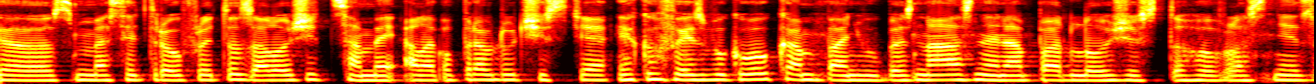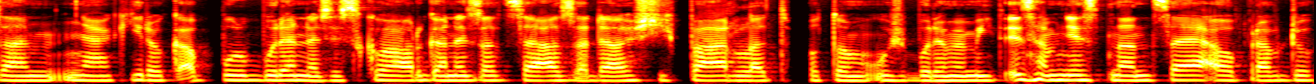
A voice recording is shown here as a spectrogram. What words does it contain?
eh, jsme si troufli to založit sami, ale opravdu čistě jako facebookovou kampaň vůbec nás nenapadlo, že z toho vlastně za nějaký rok a půl bude nezisková organizace a za dalších pár let potom už budeme mít i zaměstnance a opravdu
